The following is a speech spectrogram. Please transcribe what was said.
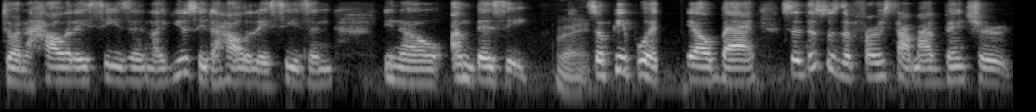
during the holiday season. Like usually the holiday season, you know, I'm busy. right. So people had scaled back. So this was the first time I ventured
